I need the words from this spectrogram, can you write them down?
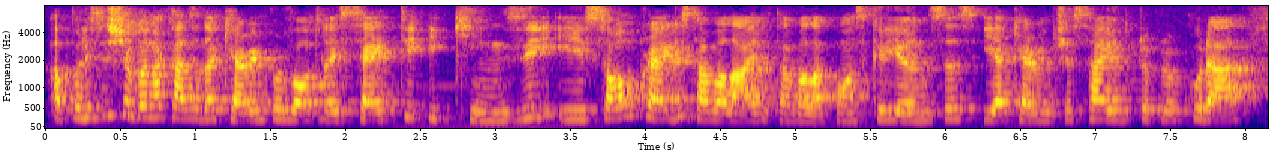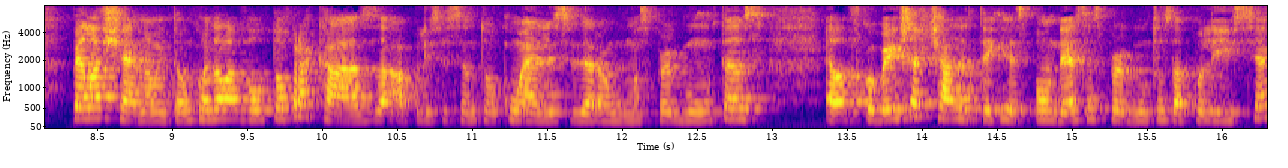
A polícia chegou na casa da Karen por volta das 7h15 e só o Craig estava lá, ele estava lá com as crianças e a Karen tinha saído para procurar pela Shannon. Então, quando ela voltou para casa, a polícia sentou com ela, eles fizeram algumas perguntas. Ela ficou bem chateada de ter que responder essas perguntas da polícia.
